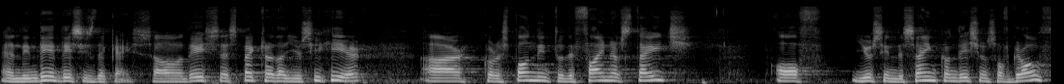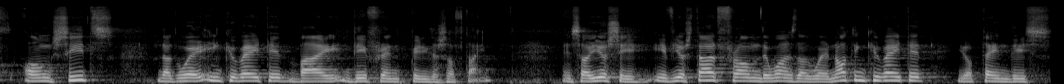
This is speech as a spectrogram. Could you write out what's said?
And indeed, this is the case. So this spectra that you see here are corresponding to the final stage of using the same conditions of growth on seeds that were incubated by different periods of time. And so you see, if you start from the ones that were not incubated, you obtain this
